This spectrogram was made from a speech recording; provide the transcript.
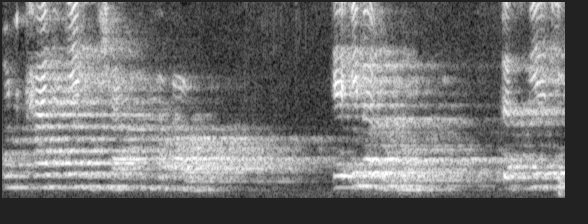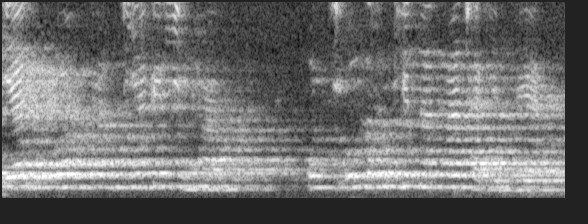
und keine Lebenschancen verbauen. Erinnere uns, dass wir die Erde nur von dir geliehen haben und sie unseren Kindern weitergeben werden.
